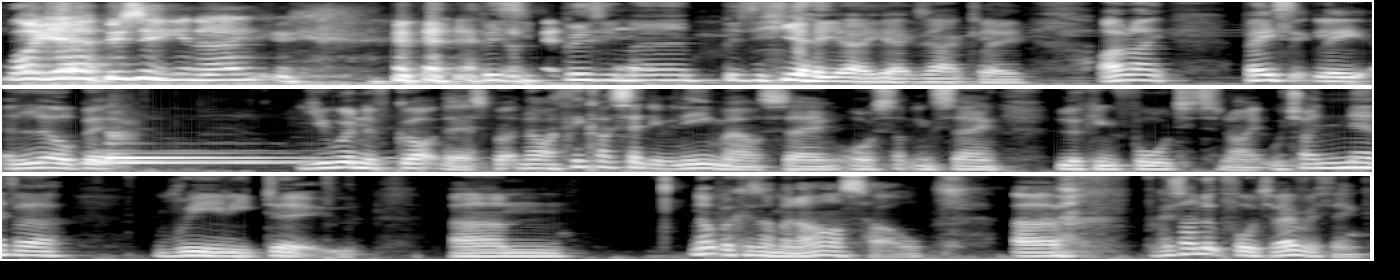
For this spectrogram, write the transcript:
Well, yeah, busy, you know. busy, busy man, busy. Yeah, yeah, yeah, exactly. I'm like basically a little bit. You wouldn't have got this, but no, I think I sent you an email saying or something saying looking forward to tonight, which I never really do. Um, not because I'm an asshole, uh, because I look forward to everything,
